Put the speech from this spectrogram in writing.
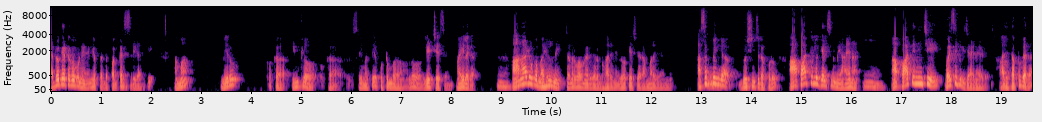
అడ్వకేట్గా కూడా నేనేం చెప్తాను. పంకజ్ శ్రీ గారికి అమ్మ మీరు ఒక ఇంట్లో ఒక శ్రీమతి కుటుంబంలో లీడ్ చేశాను మహిళగా. ఆనాడు ఒక మహిళని చంద్రబాబు నాయుడు గారి భార్యని లోకేష్ గారి అమ్మని గారిని అసభ్యంగా దూషించినప్పుడు ఆ పార్టీలో గెలిచిన మీ ఆయన ఆ పార్టీ నుంచి వైసీపీకి జాయిన్ అయ్యాడు. అది తప్పు కదా?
